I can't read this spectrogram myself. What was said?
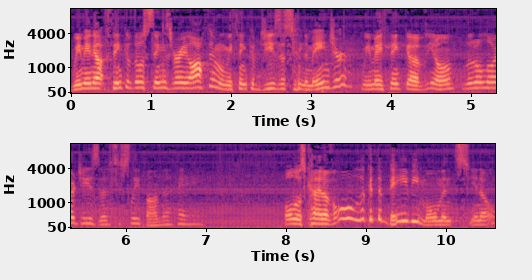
We may not think of those things very often when we think of Jesus in the manger. We may think of, you know, little Lord Jesus asleep on the hay. All those kind of, oh, look at the baby moments, you know.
